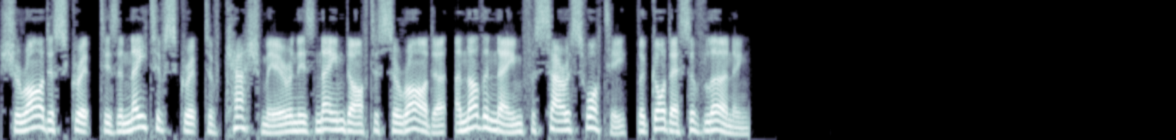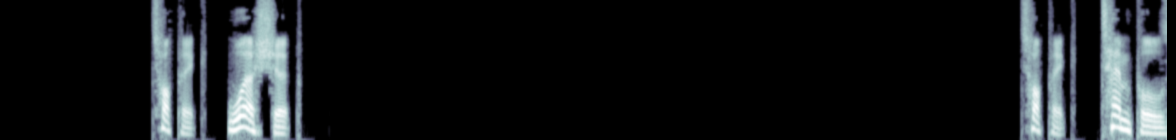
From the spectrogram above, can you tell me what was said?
Sharada script is a native script of Kashmir and is named after Sarada, another name for Saraswati, the goddess of learning. Topic: Worship. Topic: Temples.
